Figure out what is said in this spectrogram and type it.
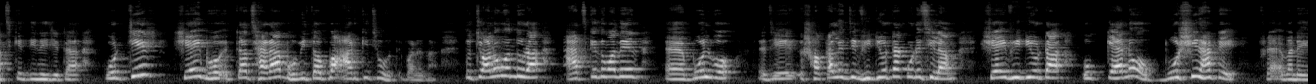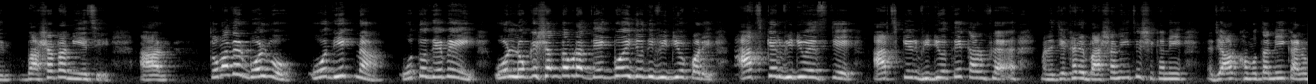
আজকের দিনে যেটা করছিস, সেই টা ছাড়া ভবিতব্য আর কিছু হতে পারে না। তো চলো বন্ধুরা, আজকে তোমাদের বলব যে সকালে যে ভিডিওটা করেছিলাম, সেই ভিডিওটা ও কেন বসিরহাটে মানে বাসাটা নিয়েছে? আর তোমাদের বলব, ও দিক না, ও তো দেবেই। ওর লোকেশান তো আমরা দেখবোই যদি ভিডিও করে। আজকের ভিডিও এসছে, আজকের ভিডিওতে কারণ মানে যেখানে বাসা নিয়েছে সেখানে যাওয়ার ক্ষমতা নেই, কারণ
